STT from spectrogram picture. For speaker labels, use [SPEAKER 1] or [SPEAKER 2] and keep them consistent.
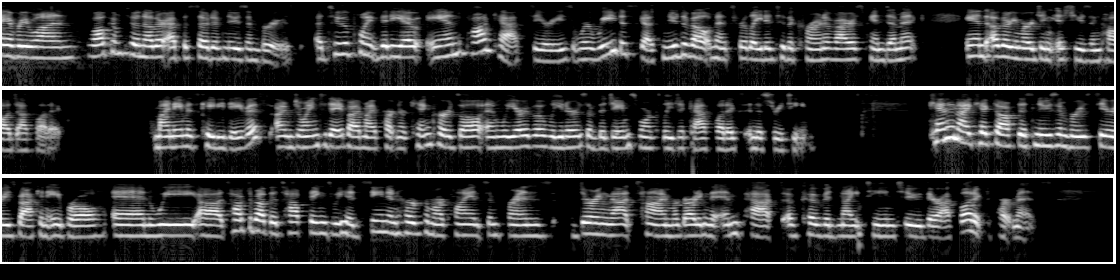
[SPEAKER 1] Hi, everyone. Welcome to another episode of News and Brews, a to the point video and podcast series where we discuss new developments related to the coronavirus pandemic and other emerging issues in college athletics. My name is Katie Davis. I'm joined today by my partner Ken Kurtzel, and we are the leaders of the James Moore Collegiate Athletics industry team. Ken and I kicked off this News and Brews series back in April, and we uh, talked about the top things we had seen and heard from our clients and friends during that time regarding the impact of COVID 19 to their athletic departments.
